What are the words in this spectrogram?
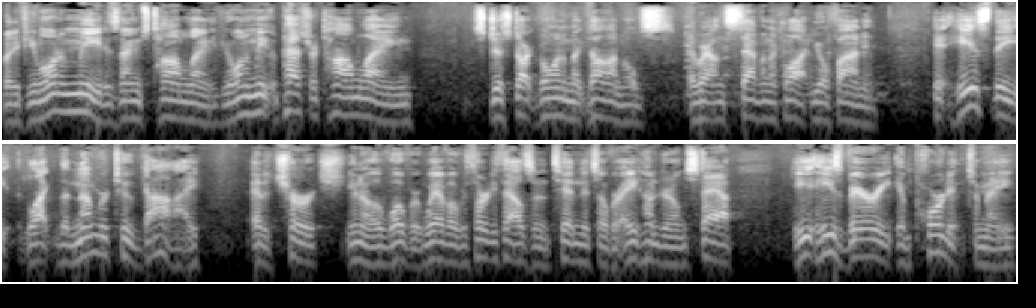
But if you want to meet, his name's Tom Lane. If you want to meet with Pastor Tom Lane, just start going to McDonald's around seven o'clock. You'll find him. He's the like the number two guy at a church. You know, over we have over thirty thousand attendants, over eight hundred on staff. He, he's very important to me.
